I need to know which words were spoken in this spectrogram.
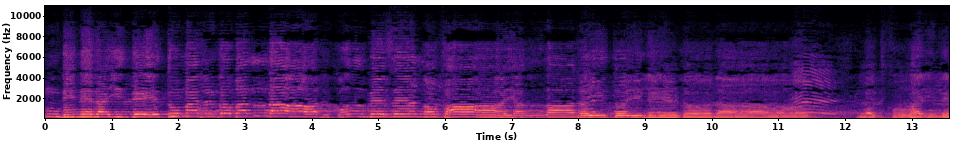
দিনে রাইতে তোমার গোবান্দার কলবে যেন পায় আল্লাহ রাই তৈলে ডরা রাত পুয়াইলে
